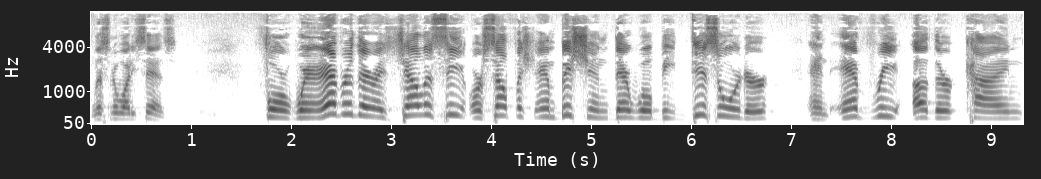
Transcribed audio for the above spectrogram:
Listen to what he says. For wherever there is jealousy or selfish ambition, there will be disorder and every other kind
